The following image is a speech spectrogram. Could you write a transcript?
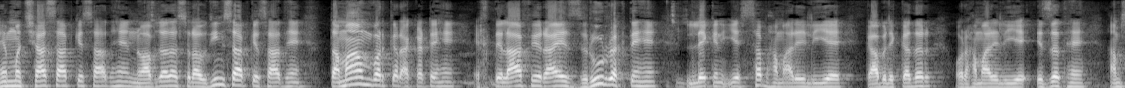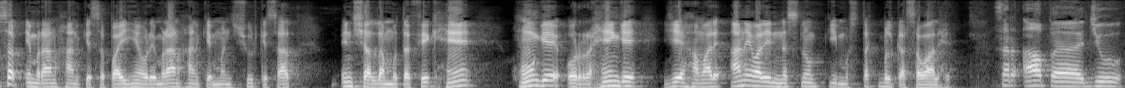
अहमद शाह साहब के साथ हैं। नवाबजादा सलाउद्दीन साहब के साथ हैं। तमाम वर्कर इकट्ठे हैं। इख्तलाफ राय ज़रूर रखते हैं। लेकिन ये सब हमारे लिए काबिल कदर और हमारे लिए इज़्ज़त हैं। हम सब इमरान खान के सपाही हैं और इमरान खान के मंशूर के साथ इन मुतफ़िक हैं। होंगे और रहेंगे ये हमारे आने वाली नस्लों की मुस्तकबिल का सवाल है। सर आप जो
